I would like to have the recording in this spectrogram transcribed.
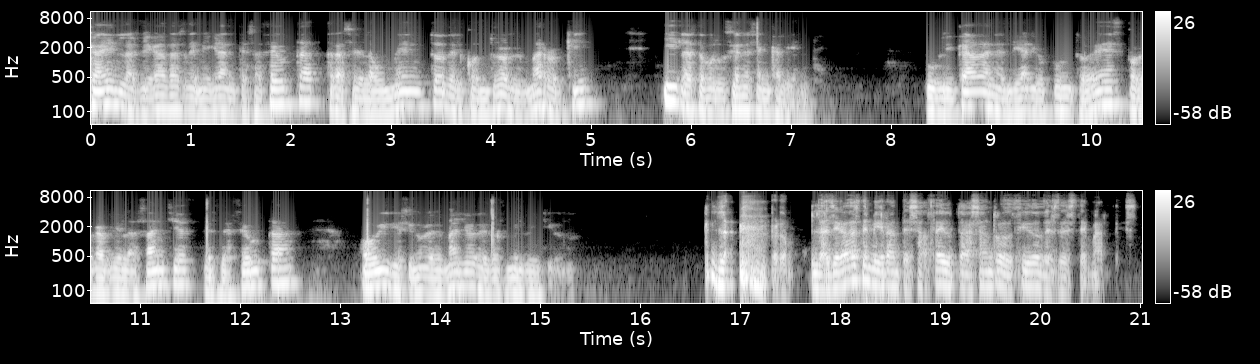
Caen las llegadas de migrantes a Ceuta tras el aumento del control marroquí y las devoluciones en caliente publicada en el por Gabriela Sánchez desde Ceuta, hoy 19 de mayo de 2021. Las llegadas de migrantes a Ceuta se han reducido desde este martes.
